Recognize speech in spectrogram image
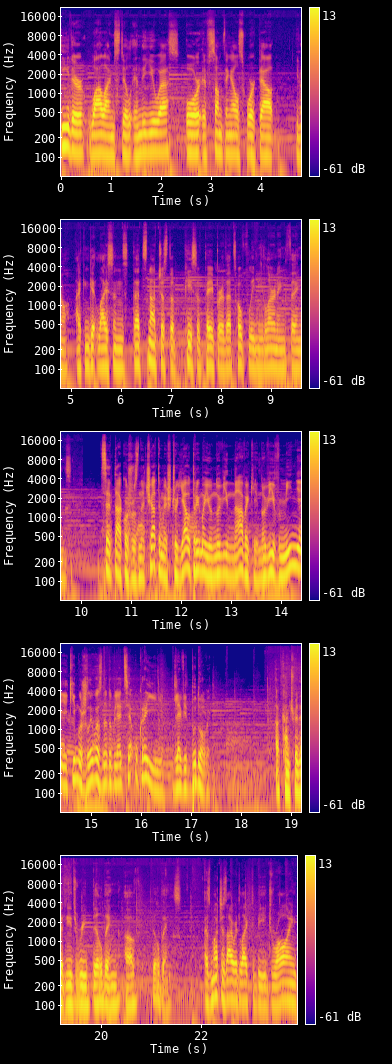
either while I'm still in the US or if something else worked out, you know, I can get licensed. That's not just a piece of paper, that's hopefully me learning things. Це також означатиме, що я отримаю нові навики, нові вміння, які можливо знадобляться Україні для відбудови. A country that needs rebuilding of buildings. As much as I would like to be drawing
